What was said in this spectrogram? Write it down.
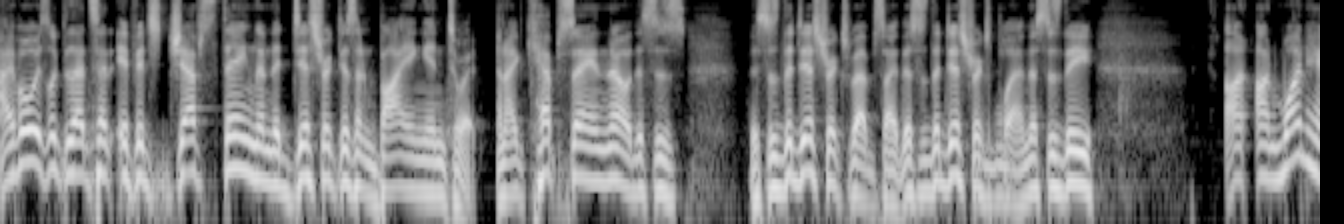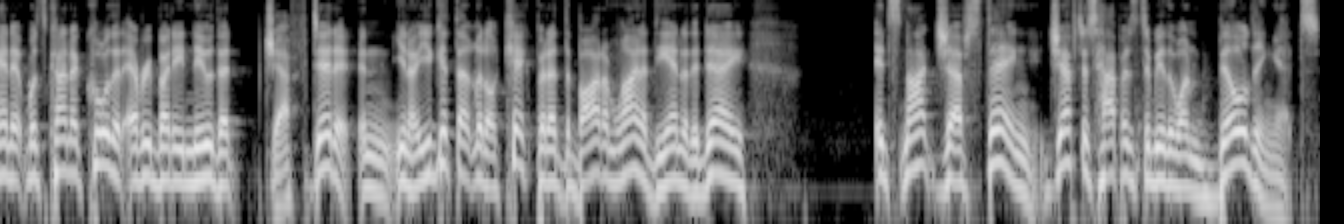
I've always looked at that and said, if it's Jeff's thing, then the district isn't buying into it. And I kept saying, no, this is this is the district's website. This is the district's mm-hmm. plan. This is the on, on one hand, it was kind of cool that everybody knew that Jeff did it. And, you know, you get that little kick, but at the bottom line, at the end of the day, it's not Jeff's thing. Jeff just happens to be the one building it.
